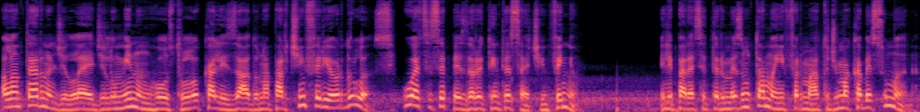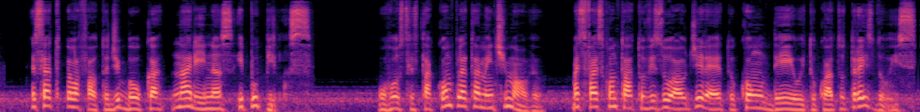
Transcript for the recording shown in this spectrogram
a lanterna de LED ilumina um rosto localizado na parte inferior do lance, o SCP-087 Infenhum. Ele parece ter o mesmo tamanho e formato de uma cabeça humana, exceto pela falta de boca, narinas e pupilas. O rosto está completamente imóvel, mas faz contato visual direto com o D8432,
